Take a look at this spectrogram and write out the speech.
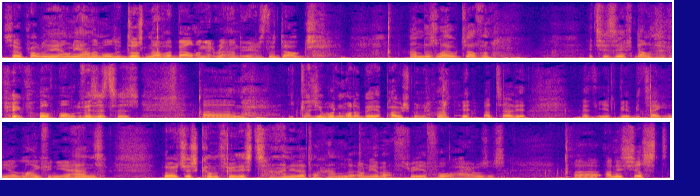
So probably the only animal that doesn't have a bell on it round here is the dogs, and there's loads of them. It's as if none of the people want visitors. Um, because you wouldn't want to be a postman I tell you. You'd be taking your life in your hands. But I've just come through this tiny little hamlet, only about three or four houses. Uh, and it's just,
